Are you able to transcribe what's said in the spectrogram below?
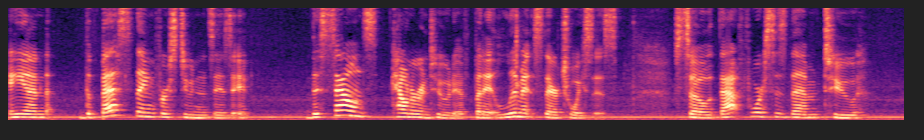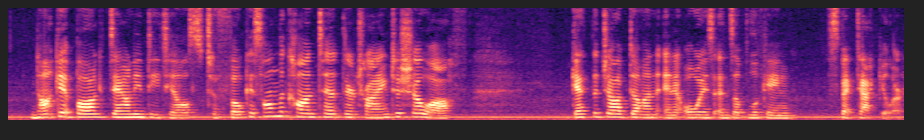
and the best thing for students is it. This sounds counterintuitive, but it limits their choices. So that forces them to not get bogged down in details, to focus on the content they're trying to show off, get the job done, and it always ends up looking spectacular.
